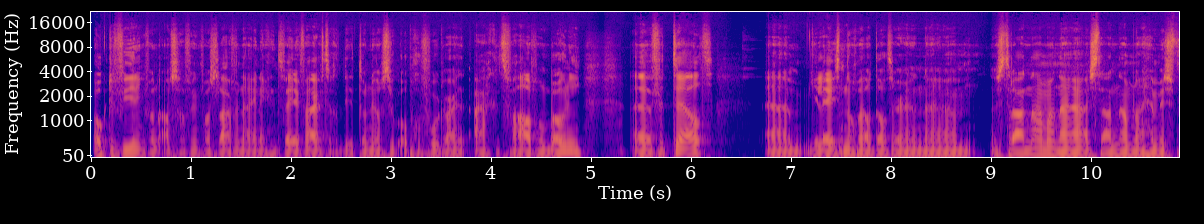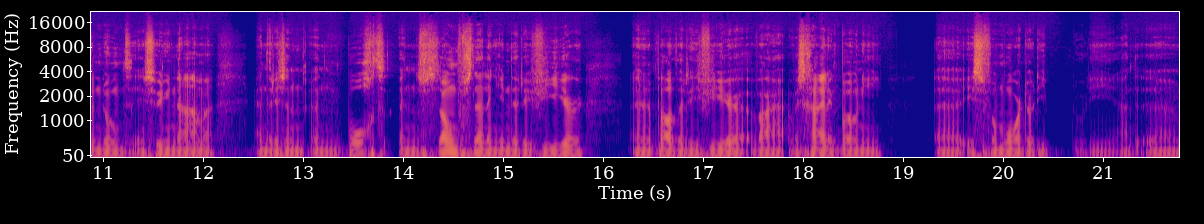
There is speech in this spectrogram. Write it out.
ook de viering van de afschaffing van slavernij in 1952 dit toneelstuk opgevoerd, waar eigenlijk het verhaal van Boni eh, vertelt. Ehm, je leest nog wel dat er een, ehm, een, straatnaam naar, een straatnaam naar hem is vernoemd in Suriname. En er is een, een bocht, een stroomversnelling in de rivier. Een bepaalde rivier waar waarschijnlijk Boni eh, is vermoord door die, door die de, ehm,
